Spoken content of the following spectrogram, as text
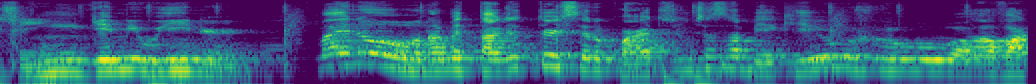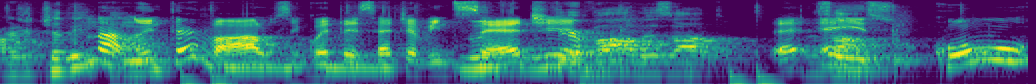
Sim. um game winner. Mas no- na metade do terceiro quarto a gente já sabia que o, a vaca já tinha deitado. Não, no intervalo, 57 a No- 27. No intervalo, exato. É, é Exato. isso. Como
